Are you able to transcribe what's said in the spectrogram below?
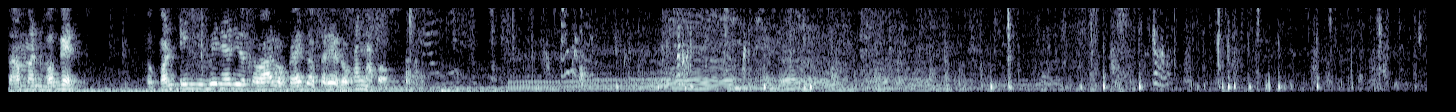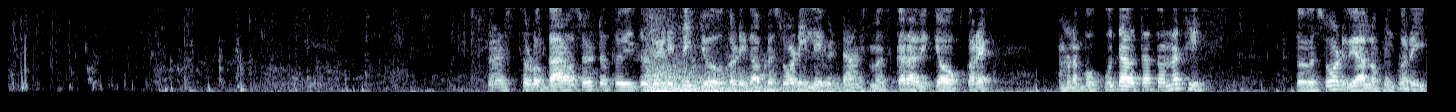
સામાન વગેરે. તો કન્ટિન્યુ બની રહ્યો. તો હાલો કાયદો કરેલો ફ્રેન્ડ્સ થોડો ગારો સોટ્યો તો એ તો રેડી થઈ ગયો. ઘડીક આપણે સોડી લેવી ડાન્સ માન્સ કરાવી. કેવો કરે. હમણાં બહુ કુદાવતા તો નથી. તો હવે સોડવી. હાલો, હું કરી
